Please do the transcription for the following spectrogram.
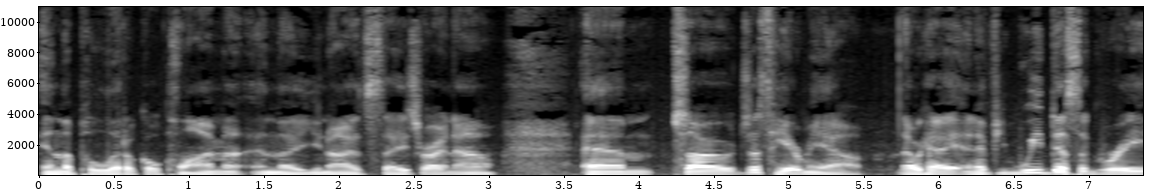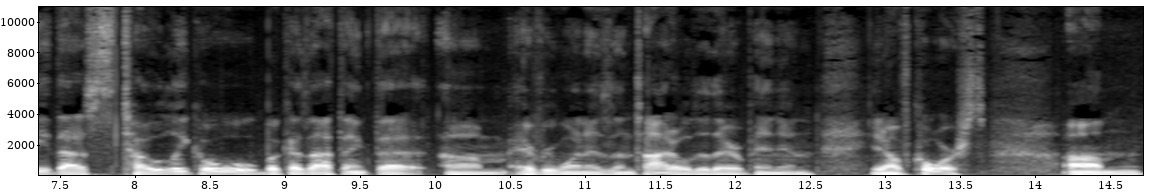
in the political climate in the United States right now. And so just hear me out Okay, and if we disagree, that's totally cool because I think that um, everyone is entitled to their opinion, you know, of course. Um,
